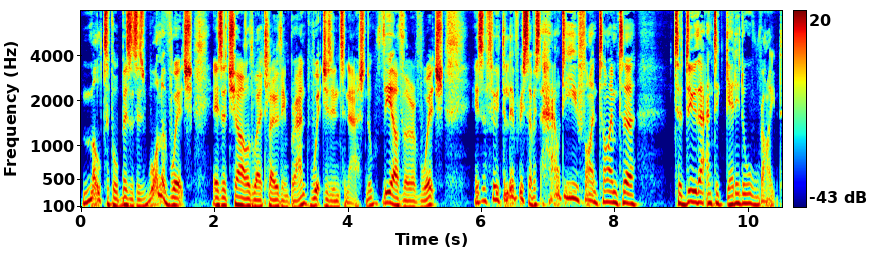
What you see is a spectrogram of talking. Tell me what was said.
multiple businesses, one of which is a childwear clothing brand, which is international, the other of which is a food delivery service. How do you find time to to do that and to get it all right?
